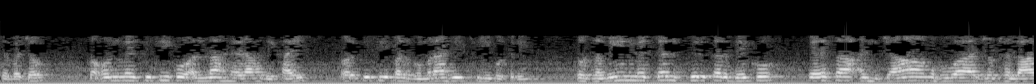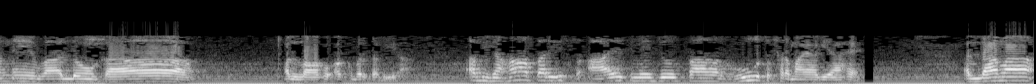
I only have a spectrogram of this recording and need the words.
سے بچو۔ تو ان میں کسی کو اللہ نے راہ دکھائی اور کسی پر گمراہی ٹھیک اتری۔ تو زمین میں چل پھر کر دیکھو کیسا انجام ہوا جٹلانے والوں کا۔ اللہ اکبر کبیرہ۔ اب یہاں پر اس آیت میں جو تاغوت فرمایا گیا ہے، علامہ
